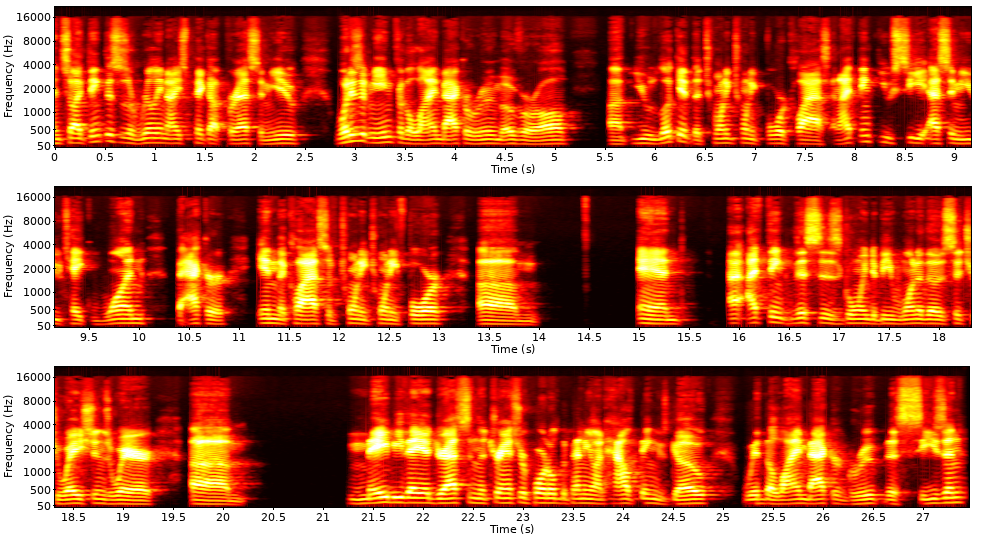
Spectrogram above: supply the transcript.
and so i think this is a really nice pickup for smu what does it mean for the linebacker room overall? Uh, you look at the 2024 class, and I think you see SMU take one backer in the class of 2024. Um, and I, I, think this is going to be one of those situations where um, maybe they address in the transfer portal, depending on how things go with the linebacker group this season.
